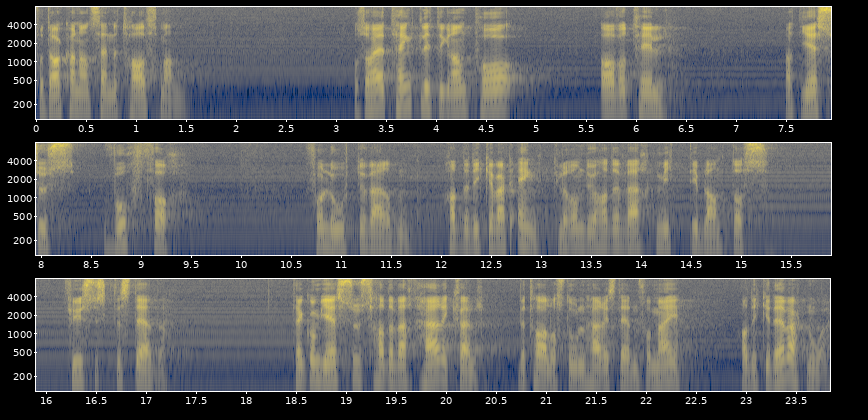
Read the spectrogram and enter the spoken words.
For da kan han sende talsmannen. Og så har jeg tenkt litt på av og til at Jesus, hvorfor forlot du verden? Hadde det ikke vært enklere om du hadde vært midt iblant oss, fysisk til stede? Tenk om Jesus hadde vært her i kveld, ved talerstolen her istedenfor meg. Hadde ikke det vært noe?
